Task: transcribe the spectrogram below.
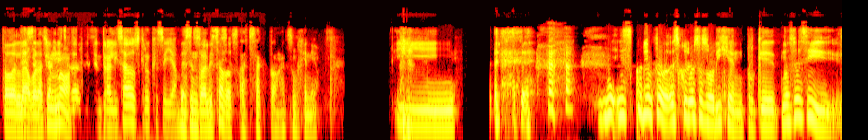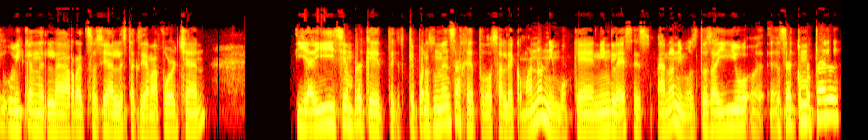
toda la operación, no. Descentraliza- Descentralizados creo que se llama. Descentralizados, exacto, es un genio. Y es curioso, es curioso su origen, porque no sé si ubican la red social esta que se llama 4chan, y ahí siempre que, te- que pones un mensaje todo sale como anónimo, que en inglés es anónimo. Entonces ahí, hubo- o sea, como tal,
